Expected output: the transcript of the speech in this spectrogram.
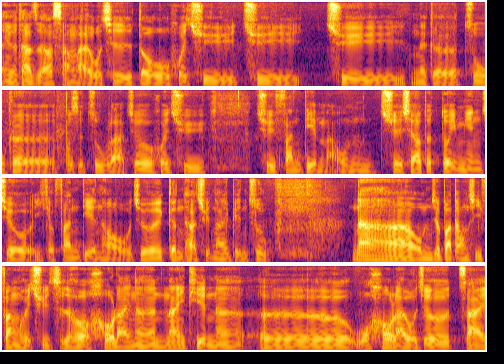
因为他只要上来，我其实都会去去。去那个租个不是租啦，就会去去饭店嘛。我们学校的对面就有一个饭店哈，我就会跟他去那边住。那我们就把东西放回去之后，后来呢，那一天呢，呃，我后来我就载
